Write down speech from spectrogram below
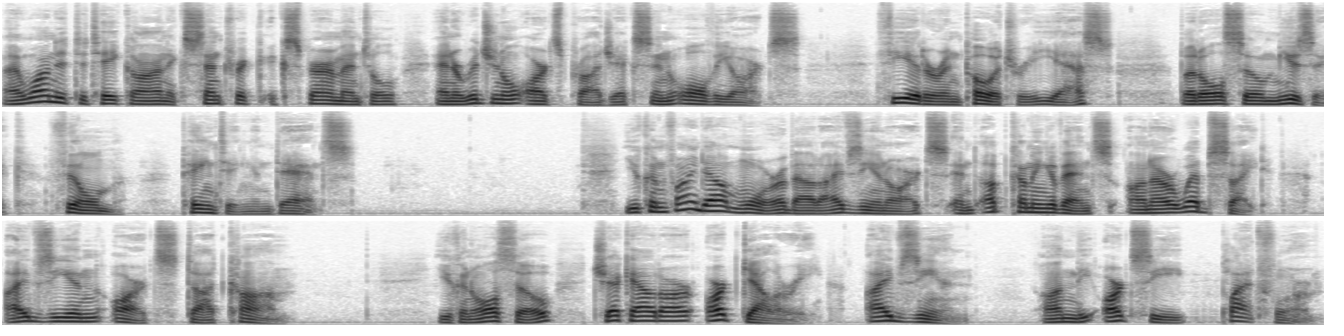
I wanted to take on eccentric, experimental, and original arts projects in all the arts. Theater and poetry, yes, but also music, film, painting, and dance. You can find out more about Ivesian Arts and upcoming events on our website, ivesianarts.com. You can also check out our art gallery Ivesian on the Artsy platform.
